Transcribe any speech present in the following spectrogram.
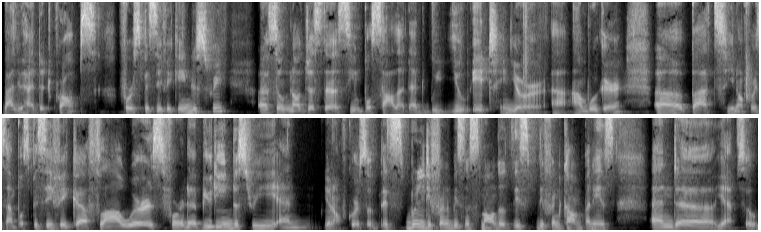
value-added crops for a specific industry. Uh, so not just a simple salad that we, you eat in your uh, hamburger, uh, but you know, for example, specific uh, flowers for the beauty industry, and you know, of course, it's really different business models, these different companies, and uh, yeah, so.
